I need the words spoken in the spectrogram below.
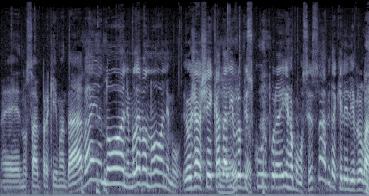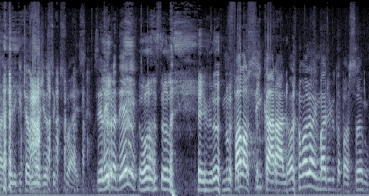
É, não sabe pra quem mandar. Vai anônimo, leva anônimo. Eu já achei cada É, livro então. obscuro por aí, Ramon. Você sabe daquele livro lá, aquele que tinha as magias sexuais. Você lembra dele? Nossa, eu lembro. Não fala assim, caralho. Olha, olha a imagem que tá passando.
